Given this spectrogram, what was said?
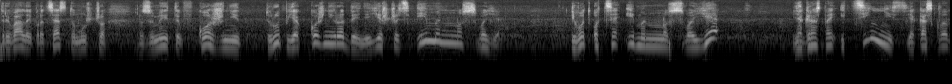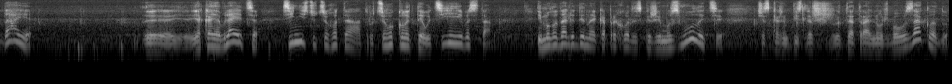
тривалий процес, тому що розумієте, в кожній трупі, як в кожній родині, є щось іменно своє. І от оце іменно своє, якраз та і цінність, яка складає, яка являється цінністю цього театру, цього колективу, цієї вистави. І молода людина, яка приходить, скажімо, з вулиці, чи, скажімо, після театрального учбового закладу,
